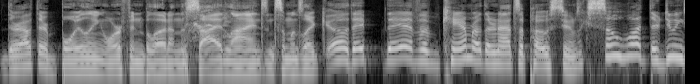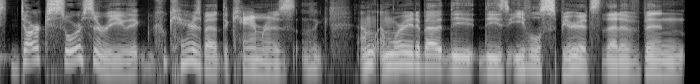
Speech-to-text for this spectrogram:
they're out there boiling orphan blood on the sidelines, and someone's like, "Oh, they they have a camera they're not supposed to." I'm like, "So what? They're doing dark sorcery. Like, who cares about the cameras?" Like, I'm I'm worried about the these evil spirits that have been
